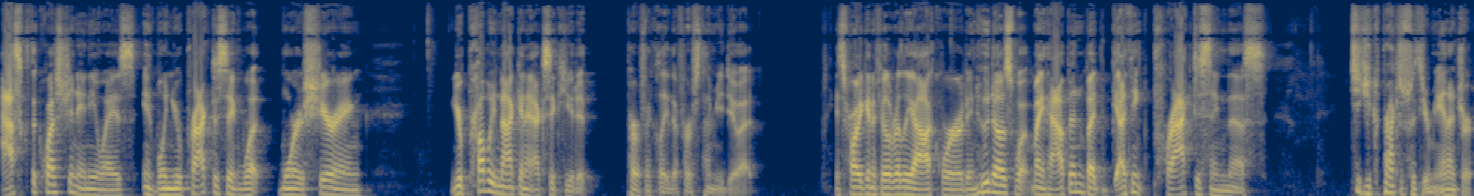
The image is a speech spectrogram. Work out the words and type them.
ask the question anyways and when you're practicing what Mor is sharing you're probably not going to execute it perfectly the first time you do it it's probably going to feel really awkward and who knows what might happen but i think practicing this dude you can practice with your manager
